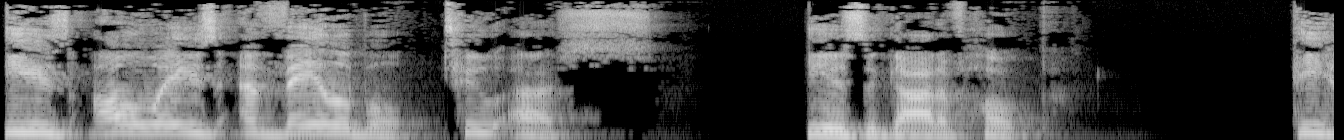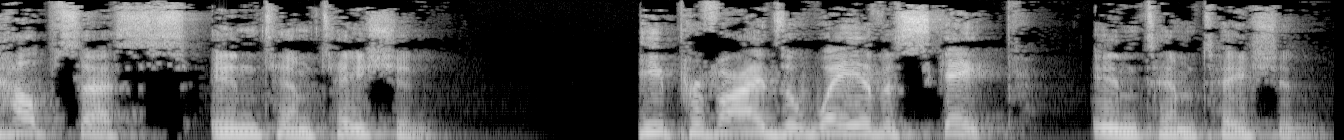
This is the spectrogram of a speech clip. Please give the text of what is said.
He is always available to us. He is the God of hope. He helps us in temptation. He provides a way of escape in temptation.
